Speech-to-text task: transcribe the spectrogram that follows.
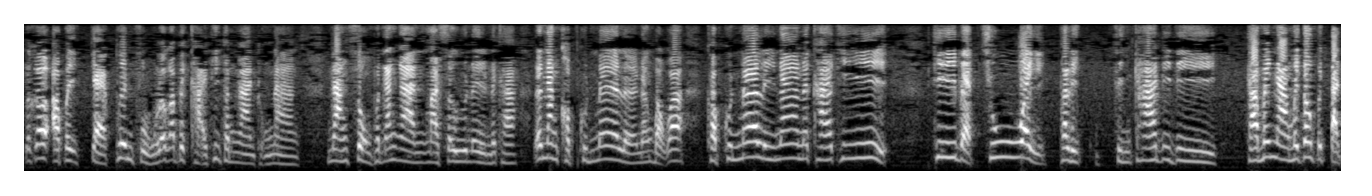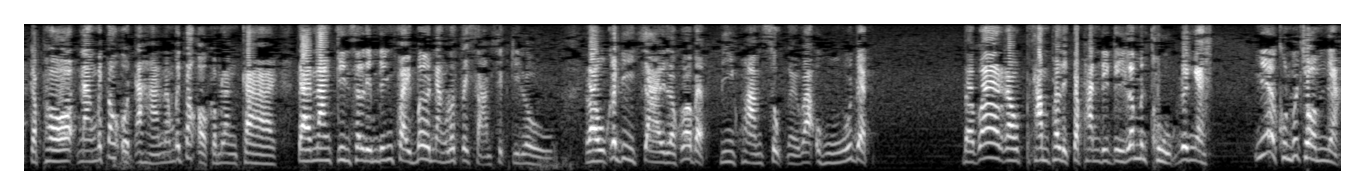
แล้วก็เอาไปแจกเพื่อนฝูงแล้วก็ไปขายที่ทำงานของนาง นางส่งพนักงานมาซื้อเลยนะคะ แล้วนางขอบคุณแม่เลยนางบอกว่าขอบคุณแม่ลีน่านะคะที่ที่แบบช่วยผลิตสินค้าดีๆทำให้นางไม่ต้องไปตัดกระเพาะนางไม่ต้องอดอาหารนางไม่ต้องออกกำลังกาย แต่นางกินสลิมดิ้งไฟเบอร์นางลดไป 30 กิโล เราก็ดีใจเราก็แบบมีความสุขไงว่าโอ้โหแบบ แบบว่าเราทำผลิตภัณฑ์ดีๆ แล้วมันถูกด้วยไงเนี่ยคุณผู้ชมเนี่ย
